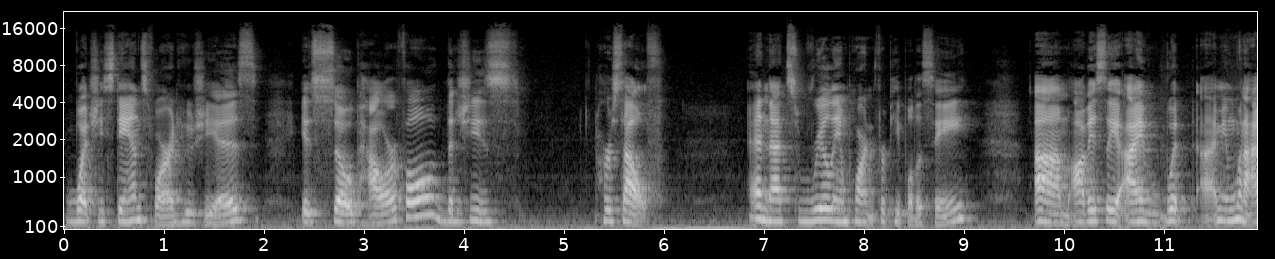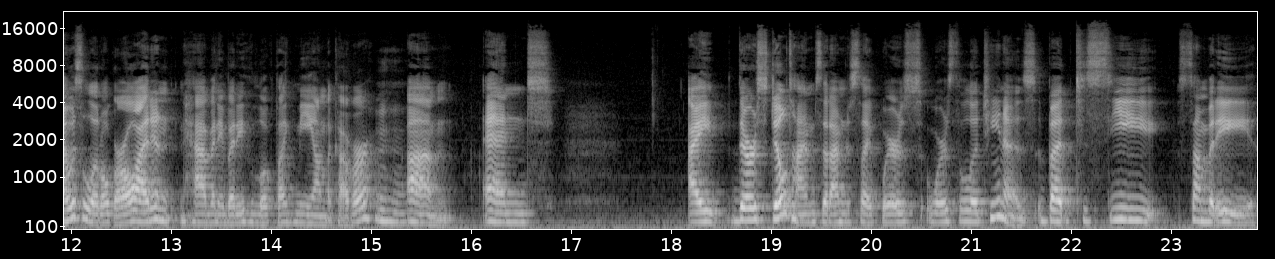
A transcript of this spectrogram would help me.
what she stands for and who she is is so powerful that she's herself. And that's really important for people to see. Um, obviously, I would, I mean, when I was a little girl, I didn't have anybody who looked like me on the cover. Um, and I there are still times that I'm just like, where's where's the Latinas? But to see somebody,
